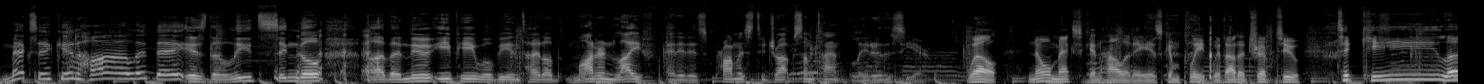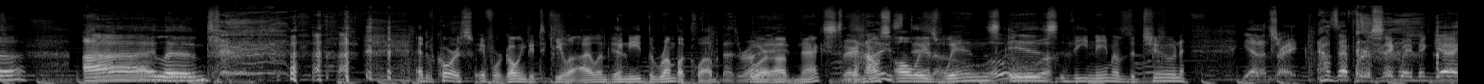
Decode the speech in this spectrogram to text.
Mexican Holiday is the lead single. uh, the new EP will be entitled Modern Life, and it is promised to drop sometime later this year. Well, no Mexican holiday is complete without a trip to Tequila Island. and of course, if we're going to Tequila Island, we need the Rhumba Club. That's right. Who are up next. Very the House nice, Always Dano. Wins is the name of the tune. Yeah, that's right. How's that for a segue, big guy?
